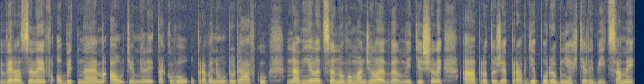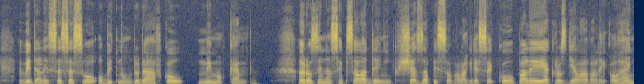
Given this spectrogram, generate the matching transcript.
Vyrazili v obytném autě, měli takovou upravenou dodávku. Na výlet se novomanželé velmi těšili a protože pravděpodobně chtěli být sami, vydali se se svou obytnou dodávkou mimo kemp. Rozina si psala deník, vše zapisovala, kde se koupali, jak rozdělávali oheň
